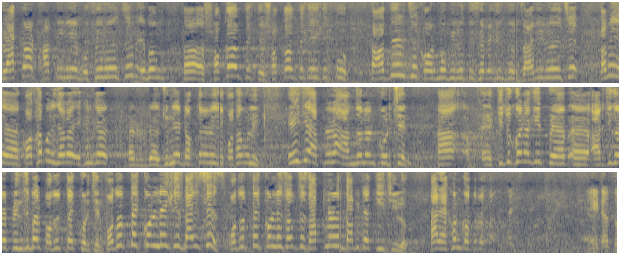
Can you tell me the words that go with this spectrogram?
প্ল্যাকার্ড হাতে নিয়ে বসে রয়েছেন এবং সকাল থেকে, সকাল থেকেই কিন্তু তাদের যে কর্মবিরতি সেটা কিন্তু জারি রয়েছে। আমি কথা বলি যারা এখানকার জুনিয়র ডক্টর রয়েছে কথা বলি, এই যে আপনারা আন্দোলন করছেন কিছুক্ষণ আগে আরজি করে প্রিন্সিপাল পদত্যাগ করছেন। পদত্যাগ করলে কি দায়ী শেষ? পদত্যাগ করলে সব শেষ? আপনার দাবিটা কি ছিল? আর এখন কতটা এটা তো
